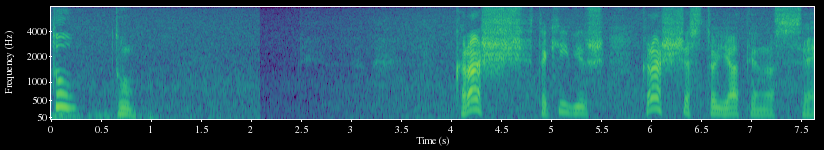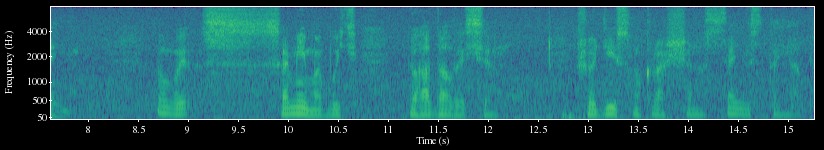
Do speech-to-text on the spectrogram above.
ту-ту. Краще такий вірш, краще стояти на сцені. Ну, ви самі, мабуть, догадалися, що дійсно краще на сцені стояти.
